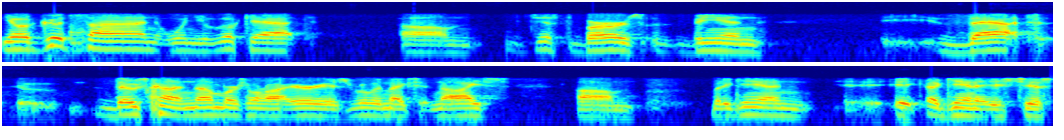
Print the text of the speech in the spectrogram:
you know, a good sign when you look at um, just birds being that those kind of numbers on our areas really makes it nice. Um, but again, it, again, it's just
